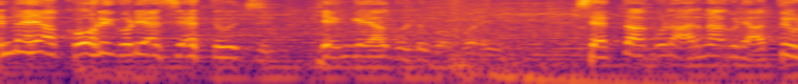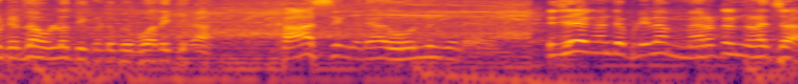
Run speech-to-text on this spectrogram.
என்னையா கோடி கோடியாக சேர்த்து வச்சு எங்கேயா கொண்டு போக போகிறீங்க செத்தா கூட அருணா கூட அத்து விட்டுட்டு தான் உள்ளத்தி கொண்டு போய் புதைக்கிறான். காசு கிடையாது ஒன்றும் கிடையாது. விஜயகாந்த் இப்படிலாம் மிரட்டுன்னு நினச்சா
